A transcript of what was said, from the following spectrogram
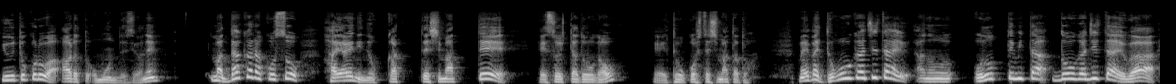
いうところはあると思うんですよね。まあ、だからこそ、流行りに乗っかってしまって、えーそういった動画を、えー投稿してしまったと。まあ、やっぱり動画自体、あの、踊ってみた動画自体は、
